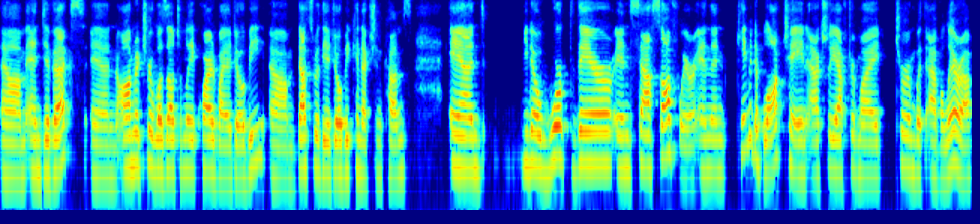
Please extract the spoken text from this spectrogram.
um, and DivX, and Omniture was ultimately acquired by Adobe. Um, that's where the Adobe connection comes, and you know worked there in SaaS software, and then came into blockchain actually after my term with Avalara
